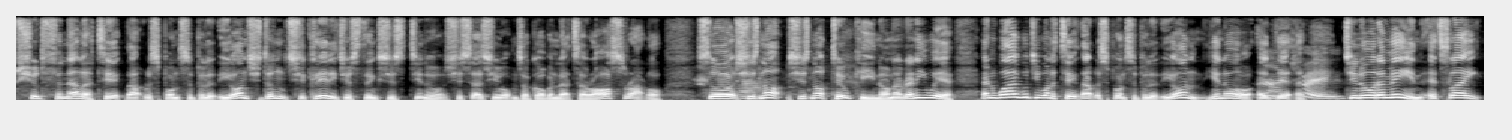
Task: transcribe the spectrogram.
should Fenella take that responsibility on? She doesn't. She clearly just thinks she's you know. She says she opens her gob and lets her arse rattle. So she's not she's not too keen on her anyway. And why would you want to take that responsibility on? You know. uh, No, uh, true. do you know what I mean? It's like.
